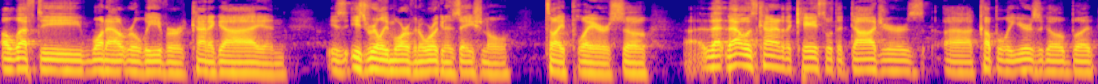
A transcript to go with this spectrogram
a lefty one out reliever kind of guy, and is he's really more of an organizational type player. So uh, that that was kind of the case with the Dodgers uh, a couple of years ago, but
